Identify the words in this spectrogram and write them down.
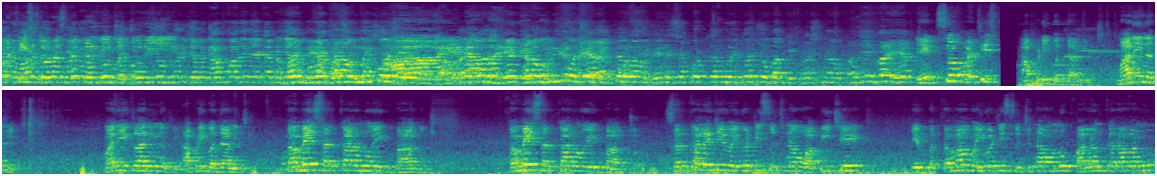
પચીસ ચોરસ મીટરની મંજૂરી. ભાઈ, મેં ખરા મૂક્યો છે. બરાબર, મેં ઠરાવ મૂક્યો છે. એને સપોર્ટ કરવો હોય કરજો. બાકી પ્રશ્ન અજયભાઈ, એક એકસો પચીસ આપણી બધાની છે. મારી નથી. મારી એકલાની નથી. આપણી બધાની છે. તમે સરકારનો એક ભાગ છો. તમે સરકારનો એક ભાગ છો સરકારે જે વહીવટી સૂચનાઓ આપી છે એ તમામ વહીવટી સૂચનાઓનું પાલન કરાવવાનું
